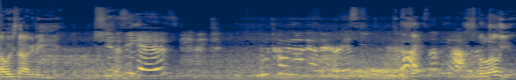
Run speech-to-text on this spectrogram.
no, he's not gonna eat. Yes, he is. Damn it. What's going on down Where there? is he? Guys, let me up. He's below you. No,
